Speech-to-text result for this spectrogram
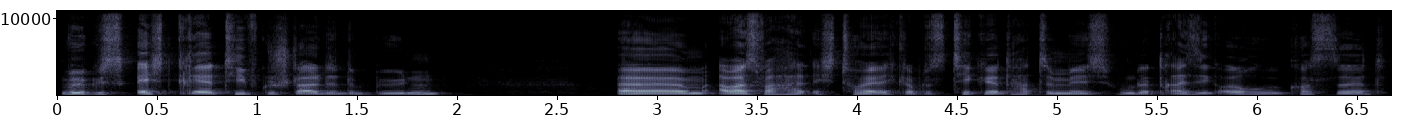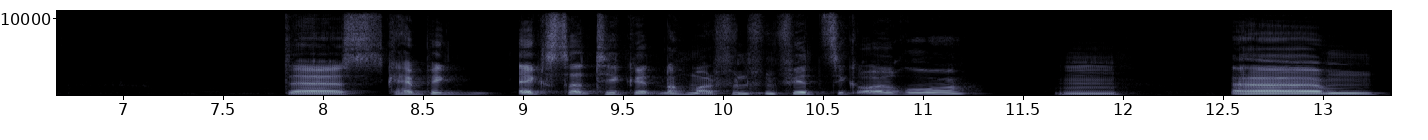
Wirklich echt kreativ gestaltete Bühnen. Ähm, aber es war halt echt teuer. Ich glaube, das Ticket hatte mich 130 Euro gekostet. Das Camping-Extra-Ticket nochmal 45 Euro. Mhm. Ähm,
